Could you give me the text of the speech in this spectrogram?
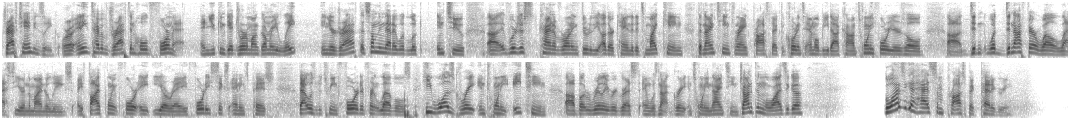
Draft Champions League or any type of draft and hold format, and you can get Jordan Montgomery late in your draft, that's something that I would look into. Uh, if we're just kind of running through the other candidates, Mike King, the 19th ranked prospect according to MLB.com, 24 years old, uh, didn't what did not fare well last year in the minor leagues. A 5.48 ERA, 46 innings pitched. That was between four different levels. He was great in 2018, uh, but really regressed and was not great in 2019. Jonathan Loaisiga. Loaisiga has some prospect pedigree.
